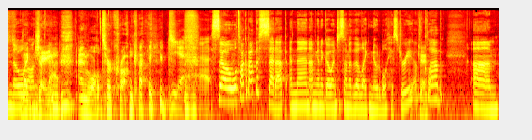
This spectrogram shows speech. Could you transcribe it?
no Mm. Like longer Jane that. and Walter Cronkite. Yeah. So we'll talk about the setup, and then I'm gonna go into some of the like notable history of the club. Um,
